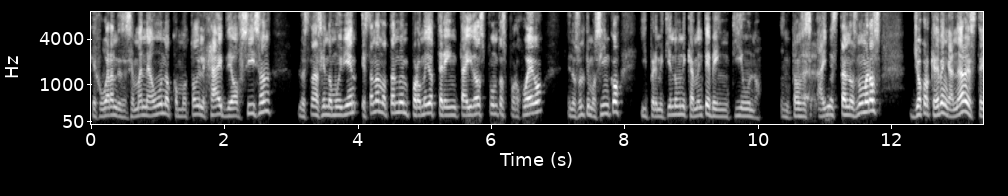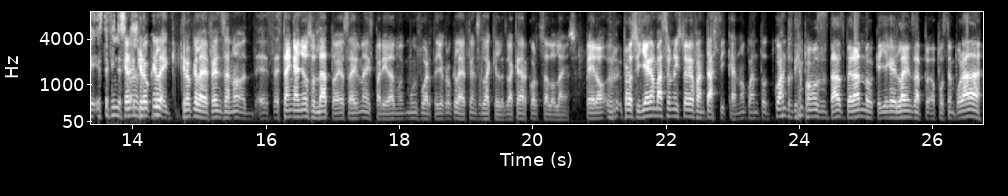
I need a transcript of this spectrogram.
que jugaran desde semana uno, como todo el hype de off-season. Lo están haciendo muy bien. Están anotando en promedio 32 puntos por juego en los últimos cinco y permitiendo únicamente 21. Entonces, ahí están los números. Yo creo que deben ganar este, este fin de semana. Creo, que la, creo que la defensa, ¿no? Está engañoso el dato, ¿eh? hay una disparidad muy, muy fuerte. Yo creo que la defensa es la que les va a quedar cortos a los Lions. Pero, pero si llegan va a ser una historia fantástica, ¿no? ¿Cuánto, cuánto tiempo hemos estado esperando que llegue el Lions a, postemporada?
